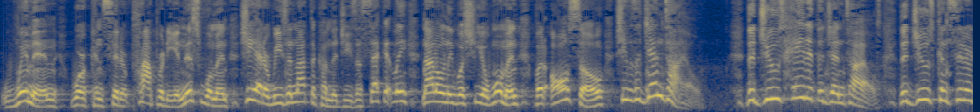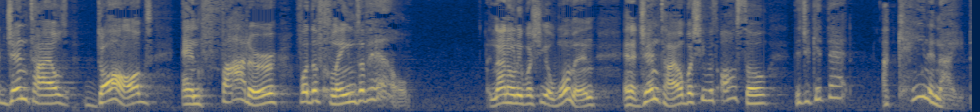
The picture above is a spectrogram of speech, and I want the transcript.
Women were considered property. And this woman, she had a reason not to come to Jesus. Secondly, not only was she a woman, but also she was a Gentile. The Jews hated the Gentiles. The Jews considered Gentiles dogs and fodder for the flames of hell. Not only was she a woman and a Gentile, but she was also, did you get that? A Canaanite.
